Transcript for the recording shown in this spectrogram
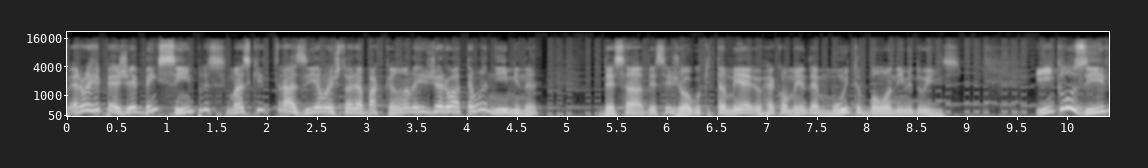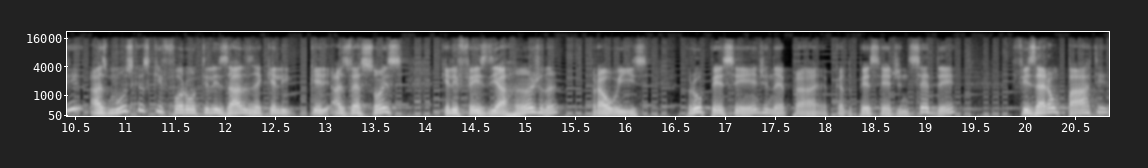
era um RPG bem simples, mas que trazia uma história bacana e gerou até um anime, né? Dessa, desse jogo, que também eu recomendo, é muito bom o anime do Is. E inclusive as músicas que foram utilizadas, né, que ele, que as versões que ele fez de arranjo, né, para o Is, para o PC Engine, né, para época do PC Engine CD, fizeram parte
